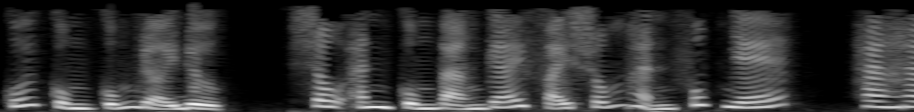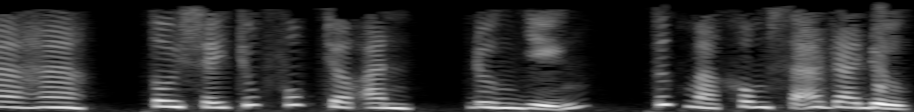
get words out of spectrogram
cuối cùng cũng đợi được, sau anh cùng bạn gái phải sống hạnh phúc nhé, ha ha ha, tôi sẽ chúc phúc cho anh, đường diễn, tức mà không xả ra được,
